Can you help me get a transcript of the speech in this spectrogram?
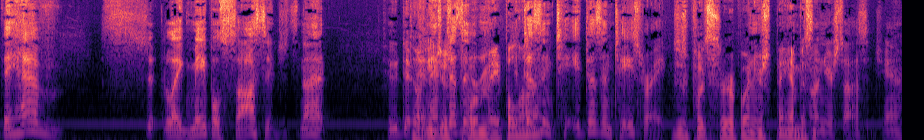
They have like maple sausage. It's not too different. Don't different. you just pour maple it on it? doesn't ta- it doesn't taste right Just put syrup on your spam, isn't on your sausage. Yeah.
